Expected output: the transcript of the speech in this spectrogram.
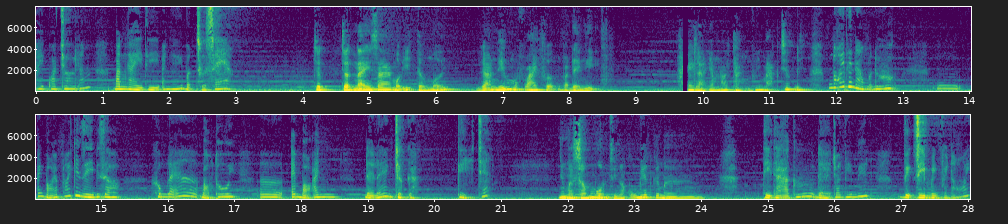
hay qua chơi lắm Ban ngày thì anh ấy bận sửa xe Chợt, chợt nảy ra một ý tưởng mới Gã níu một vai Phượng và đề nghị Hay là em nói thẳng với Mạc trước đi. Nói thế nào mà được? Ừ, Anh bảo em nói cái gì bây giờ? Không lẽ bảo thôi uh, Em bỏ anh để lấy anh Trực à? Kỳ chết. Nhưng mà sớm muộn thì nó cũng biết cơ mà. Thì thà cứ để cho anh ấy biết Việc gì mình phải nói.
